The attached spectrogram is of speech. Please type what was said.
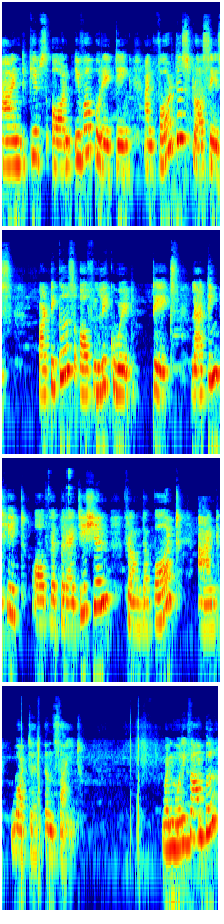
and keeps on evaporating and for this process particles of liquid takes latent heat of vaporization from the pot and water inside. One more example,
